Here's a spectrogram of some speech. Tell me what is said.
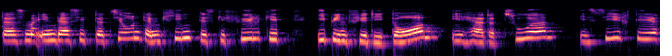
dass man in der Situation dem Kind das Gefühl gibt, ich bin für die da, ich höre dazu, ich sehe dir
